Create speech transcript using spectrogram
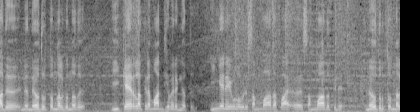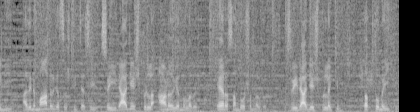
അതിന് നേതൃത്വം നൽകുന്നത് ഈ കേരളത്തിലെ മാധ്യമരംഗത്ത് ഇങ്ങനെയുള്ള ഒരു സംവാദ സംവാദത്തിന് നേതൃത്വം നൽകി അതിന് മാതൃക സൃഷ്ടിച്ച ശ്രീ ശ്രീ രാജേഷ് പിള്ള ആണ് എന്നുള്ളത് ഏറെ സന്തോഷം നൽകുന്നു. ശ്രീ രാജേഷ് പിള്ളയ്ക്കും തത്വമയിക്കും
